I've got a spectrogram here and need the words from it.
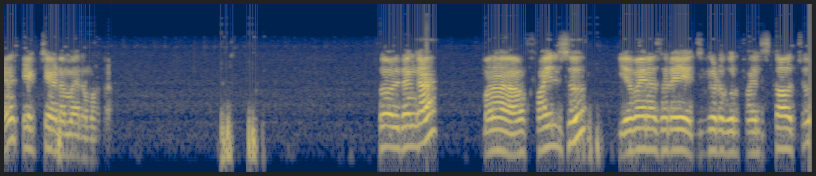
అని క్లిక్ చేయడం అనమాట సో విధంగా మన ఫైల్స్ ఏవైనా సరే ఎగ్జిక్యూటబుల్ ఫైల్స్ కావచ్చు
